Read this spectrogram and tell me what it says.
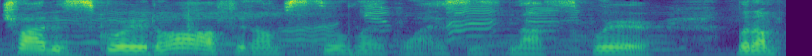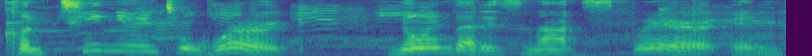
try to square it off. And I'm still like, why is this not square? But I'm continuing to work knowing that it's not square and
